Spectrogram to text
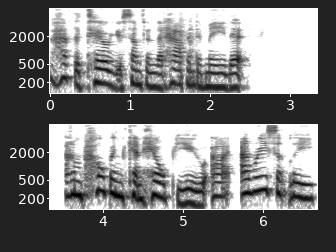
I have to tell you something that happened to me that I'm hoping can help you. I, I recently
